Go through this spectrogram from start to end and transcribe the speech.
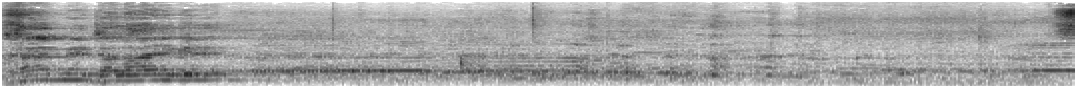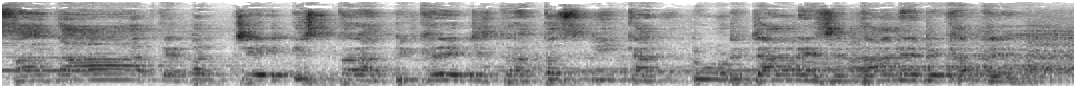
خیمے جلائے گئے۔ سادات کے بچے اس طرح بکھرے جس طرح تسبیح کا ٹوٹ جانے سے دانے بکھرتے ہیں۔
